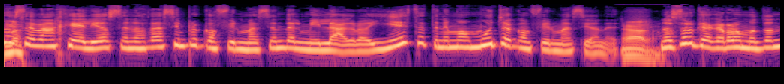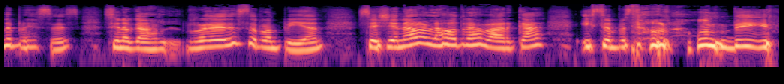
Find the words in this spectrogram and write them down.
los evangelios se nos da siempre confirmación del milagro y esta tenemos muchas confirmaciones. Claro. No solo que agarraron un montón de peces, sino que las redes se rompían, se llenaron las otras barcas y se empezaron a hundir.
